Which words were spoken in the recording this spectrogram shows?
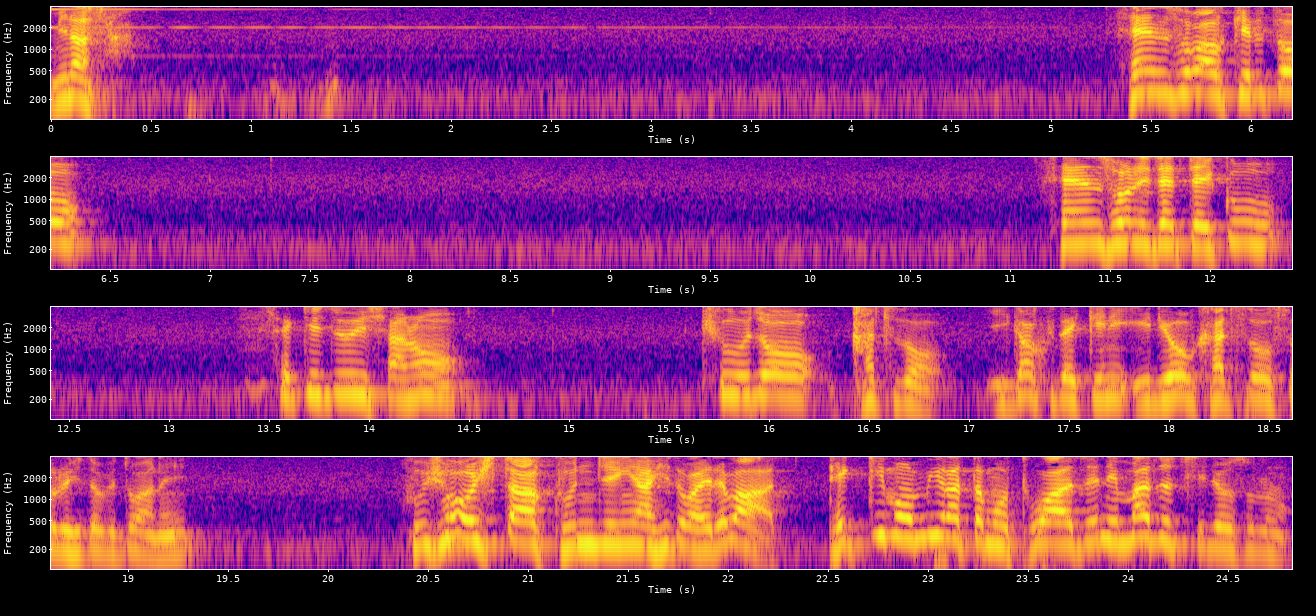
皆さん。戦争が起きると戦争に出ていく赤十字社の救助活動医学的に医療活動する人々はね負傷した軍人や人がいれば敵も味方も問わずにまず治療するの。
